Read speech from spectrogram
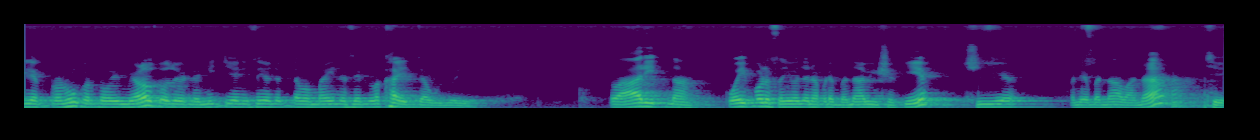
ઇલેક્ટ્રોન શું કરતો હોય મેળવતો જ હોય, એટલે નીચે એની સંયોજકતામાં માઇનસ એક લખાઈ જ જવું જોઈએ. તો આ રીતના કોઈ પણ સંયોજન આપણે બનાવી શકીએ છીએ અને બનાવવાના છે.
